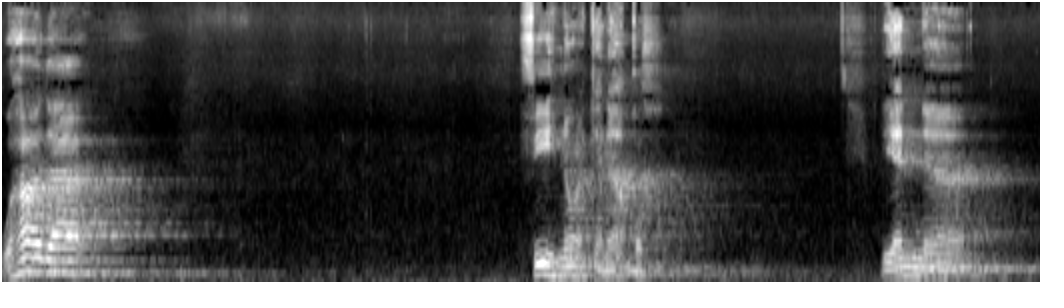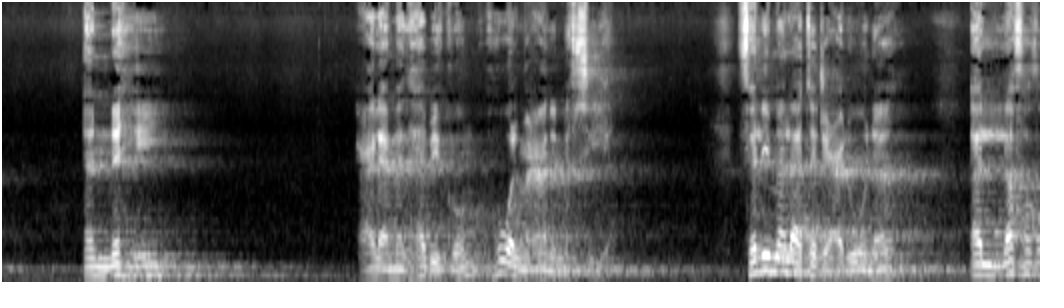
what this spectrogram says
وهذا فيه نوع تناقض لأن النهي على مذهبكم هو المعاني النفسية. فلم لا تجعلون اللفظ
